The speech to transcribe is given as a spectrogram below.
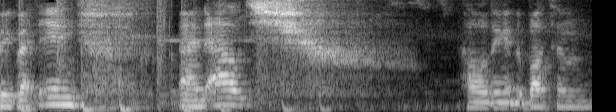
Big breath in and out. Holding at the bottom.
